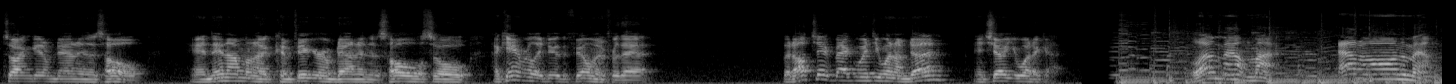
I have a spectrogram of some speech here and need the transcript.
so I can get them down in this hole. And then I'm going to configure them down in this hole so I can't really do the filming for that. But I'll check back with you when I'm done and show you what I got. Well, I'm Mountain Mike, out on the mountain.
